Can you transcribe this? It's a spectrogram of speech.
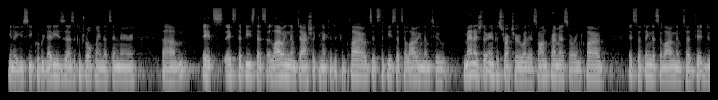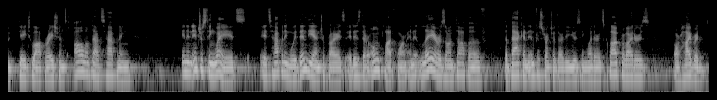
You know, you see Kubernetes as a control plane that's in there. Um, it's, it's the piece that's allowing them to actually connect to different clouds. It's the piece that's allowing them to manage their infrastructure, whether it's on-premise or in cloud. It's the thing that's allowing them to do day two operations. All of that's happening in an interesting way. It's, it's happening within the enterprise. It is their own platform, and it layers on top of the backend infrastructure that they're using, whether it's cloud providers or hybrid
